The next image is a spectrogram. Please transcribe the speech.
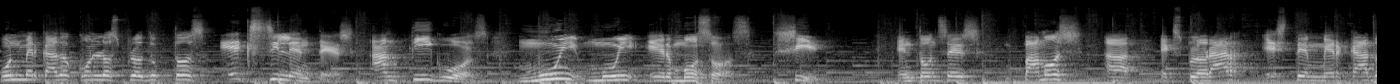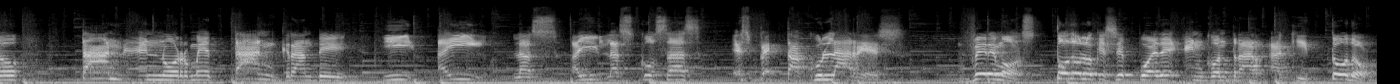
un mercado con los productos excelentes, antiguos, muy, muy hermosos. Sí, entonces vamos a explorar este mercado tan enorme, tan grande y ahí las, hay las cosas espectaculares. Veremos todo lo que se puede encontrar aquí, todo.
